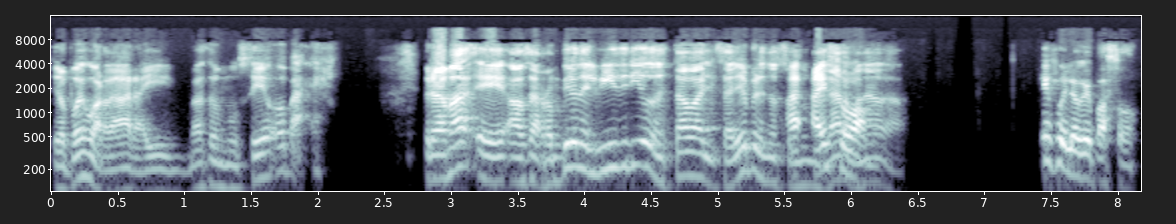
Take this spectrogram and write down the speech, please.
Te lo puedes guardar ahí. Vas a un museo, opa, Pero además, eh, o sea, rompieron el vidrio donde estaba el salero, pero no sonó A- eso nada. ¿Qué fue lo que pasó?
